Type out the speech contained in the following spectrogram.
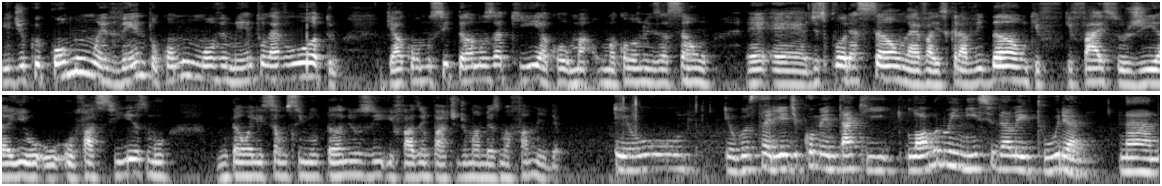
e de que como um evento, como um movimento leva o outro, que é como citamos aqui, uma, uma colonização é, é, de exploração leva à escravidão, que, que faz surgir aí o, o, o fascismo. Então eles são simultâneos e, e, fazem parte de uma mesma família. Eu, eu gostaria de comentar que logo no início da leitura, na,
